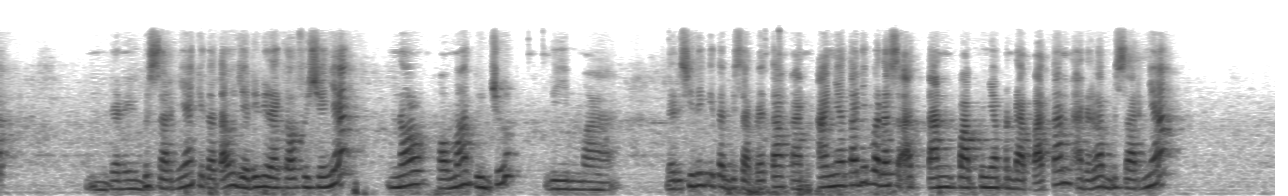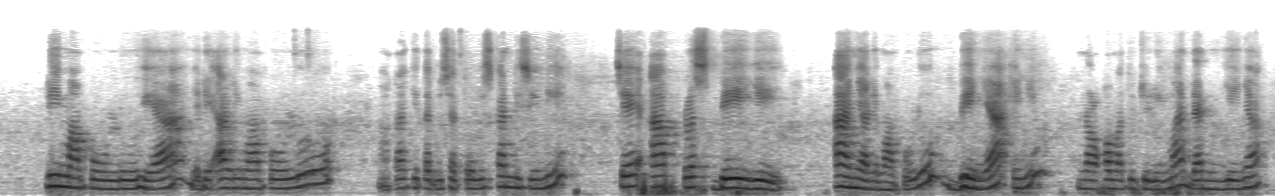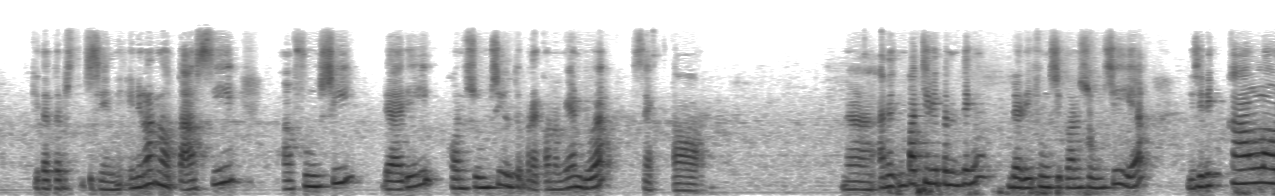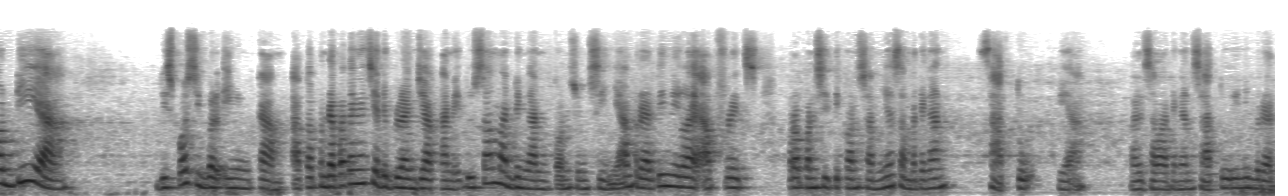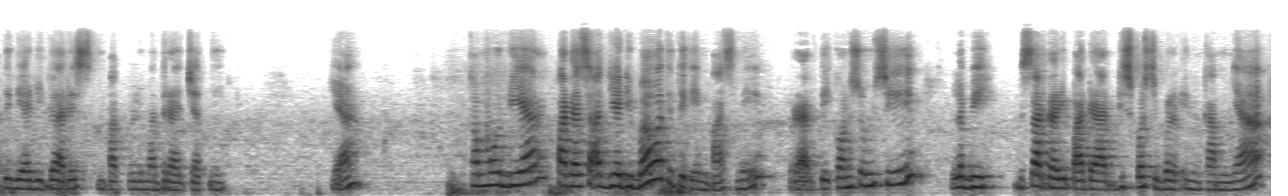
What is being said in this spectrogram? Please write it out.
Dan ini besarnya kita tahu jadi nilai koefisiennya 0,75. Dari sini kita bisa petakan. A-nya tadi pada saat tanpa punya pendapatan adalah besarnya 50 ya. Jadi A50 maka kita bisa tuliskan di sini CA plus BY. A-nya 50, B-nya ini 0,75 dan Y-nya kita terus di sini. Inilah notasi uh, fungsi dari konsumsi untuk perekonomian dua sektor. Nah, ada empat ciri penting dari fungsi konsumsi ya. Di sini kalau dia disposable income atau pendapatan yang tidak dibelanjakan itu sama dengan konsumsinya, berarti nilai average propensity consumption sama dengan satu ya. Kalau sama dengan satu ini berarti dia di garis 45 derajat nih. Ya. Kemudian pada saat dia di bawah titik impas nih, berarti konsumsi lebih besar daripada disposable income-nya.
